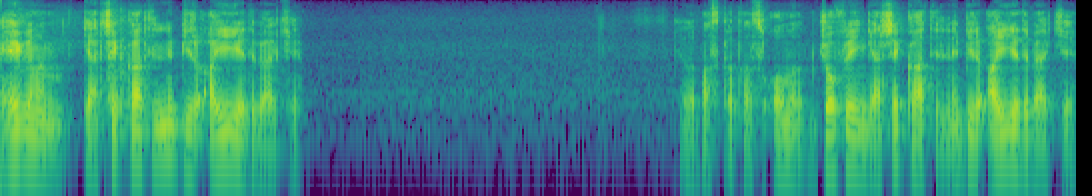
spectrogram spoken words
Aegon'un gerçek katilini bir ayı yedi belki. Ya da baskı hatası olmadı? Joffrey'in gerçek katilini bir ayı yedi belki.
